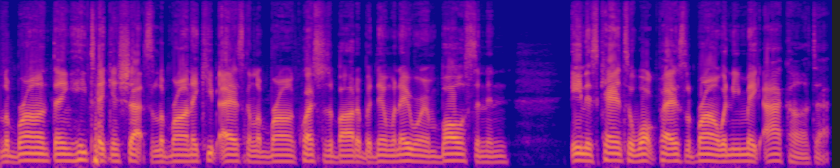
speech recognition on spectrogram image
LeBron thing. He taking shots at LeBron. They keep asking LeBron questions about it, but then when they were in Boston and Enes Kanter walked past LeBron, wouldn't he make eye contact?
